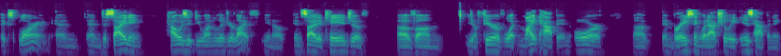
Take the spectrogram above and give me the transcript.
exploring and and deciding how is it do you want to live your life you know inside a cage of of um, you know fear of what might happen or uh, embracing what actually is happening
